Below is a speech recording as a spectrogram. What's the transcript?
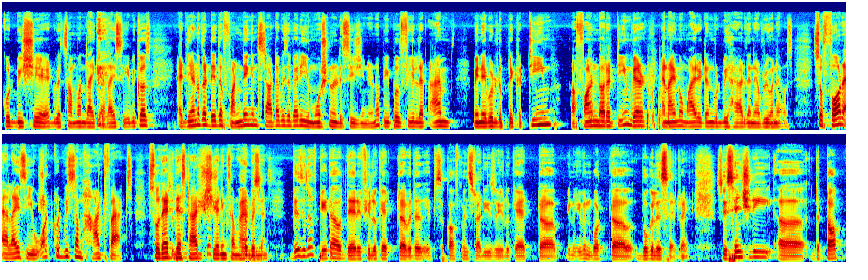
could be shared with someone like LIC? Because at the end of the day, the funding in startup is a very emotional decision. You know, people feel that I'm being able to pick a team, a fund, or a team where, and I know my return would be higher than everyone else. So, for LIC, what could be some hard facts so that they start sharing some of the billions? There's enough data out there. If you look at uh, whether it's the Kauffman studies or you look at uh, you know even what uh, Bogle has said, right? So essentially, uh, the top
